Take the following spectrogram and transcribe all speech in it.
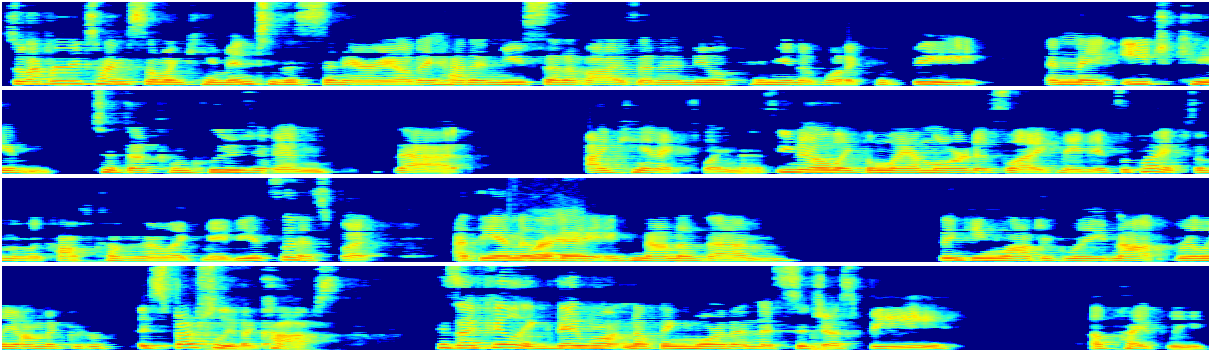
So every time someone came into the scenario, they had a new set of eyes and a new opinion of what it could be, and they each came to the conclusion that I can't explain this. You know, like the landlord is like, maybe it's the pipes, and then the cops come and they're like, maybe it's this, but at the end of Right. the day, none of them thinking logically, not really on the group, especially the cops, because I feel like they want nothing more than this to just be a pipe leak.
